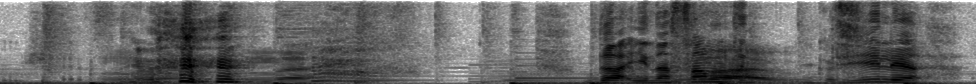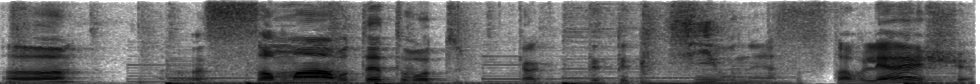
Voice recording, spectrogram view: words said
получается. Ну, Да. Да, и на самом деле э, сама вот эта вот как детективная составляющая,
